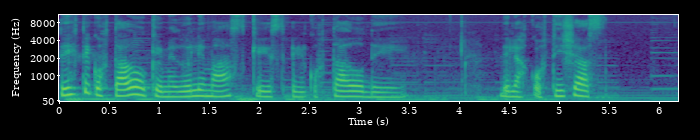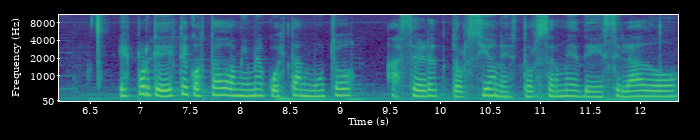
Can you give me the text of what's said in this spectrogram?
De este costado que me duele más, que es el costado de, de las costillas, es porque de este costado a mí me cuestan mucho hacer torsiones, torcerme de ese lado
